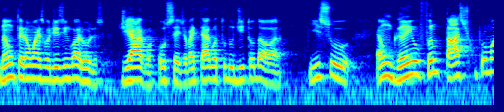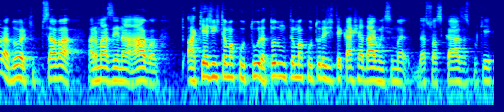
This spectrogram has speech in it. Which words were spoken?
não terão mais rodízio em Guarulhos de água, ou seja, vai ter água todo dia e toda hora. Isso é um ganho fantástico para o morador que precisava armazenar água. Aqui a gente tem uma cultura, todo mundo tem uma cultura de ter caixa d'água em cima das suas casas, porque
